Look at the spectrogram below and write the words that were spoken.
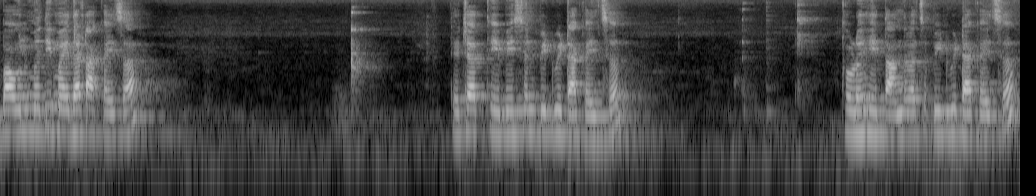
बाऊलमध्ये मैदा टाकायचा. त्याच्यात हे बेसन पीठ बी टाकायचं. थोडं हे तांदळाचं पीठ बी टाकायचं.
